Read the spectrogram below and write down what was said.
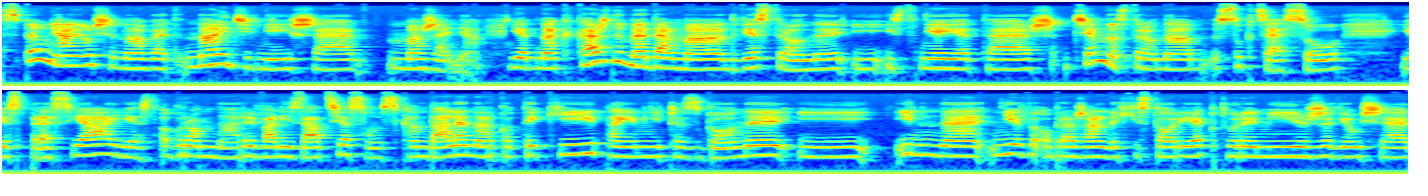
spełniają się nawet najdziwniejsze marzenia. Jednak każdy medal ma dwie strony i istnieje też ciemna strona sukcesu. Jest presja, jest ogromna rywalizacja, są skandale, narkotyki, tajemnicze zgony i inne niewyobrażalne historie, którymi żywią się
